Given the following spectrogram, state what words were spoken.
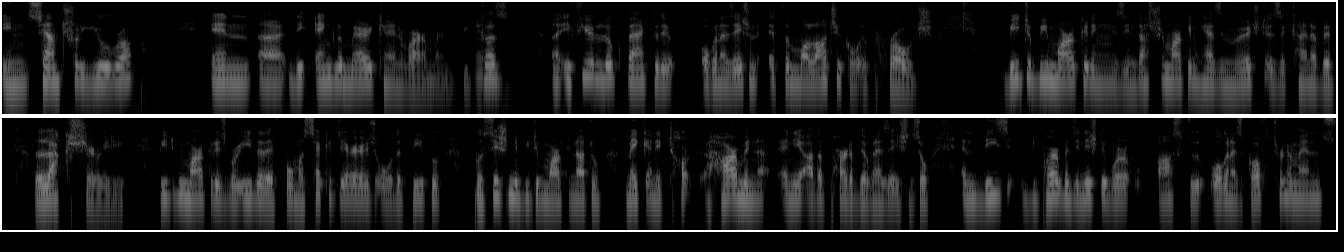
in Central Europe in uh, the Anglo-American environment. Because mm. uh, if you look back to the organization etymological approach, B2B marketing, is industrial marketing has emerged as a kind of a luxury. B2B marketers were either the former secretaries or the people positioned in B2B marketing not to make any tar- harm in any other part of the organization. So, and these departments initially were asked to organize golf tournaments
